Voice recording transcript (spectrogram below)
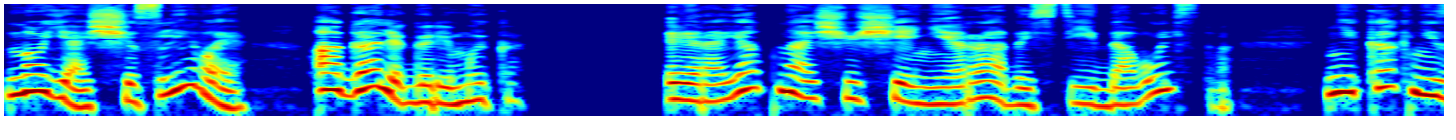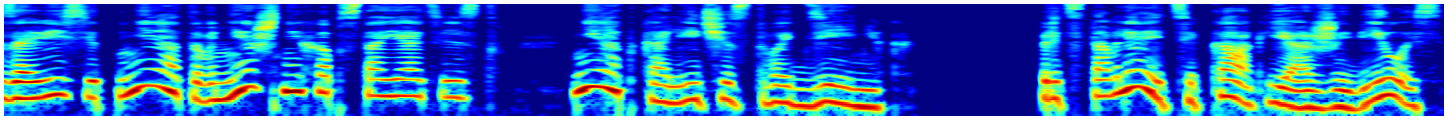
но я счастливая, а Галя горемыка. Вероятно, ощущение радости и довольства никак не зависит ни от внешних обстоятельств, ни от количества денег. Представляете, как я оживилась,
